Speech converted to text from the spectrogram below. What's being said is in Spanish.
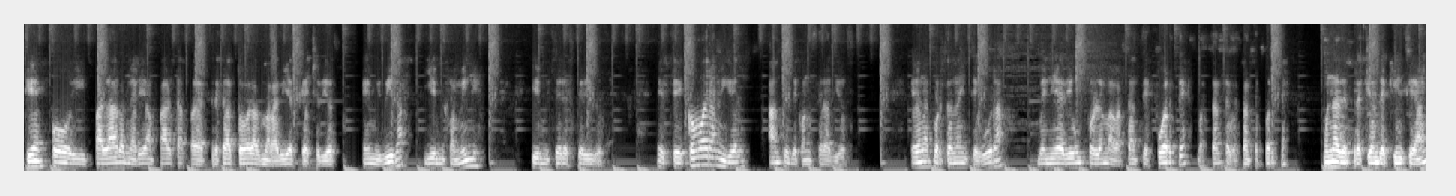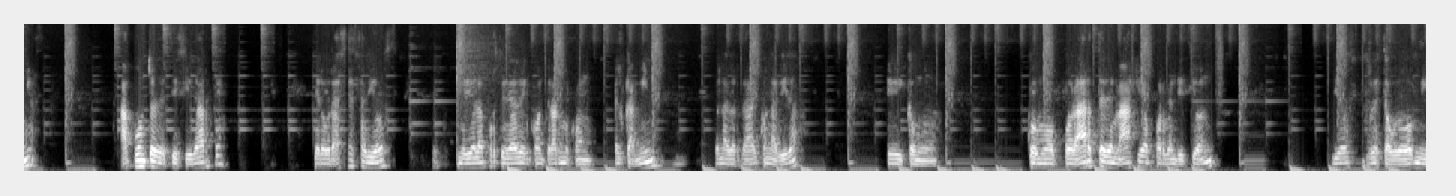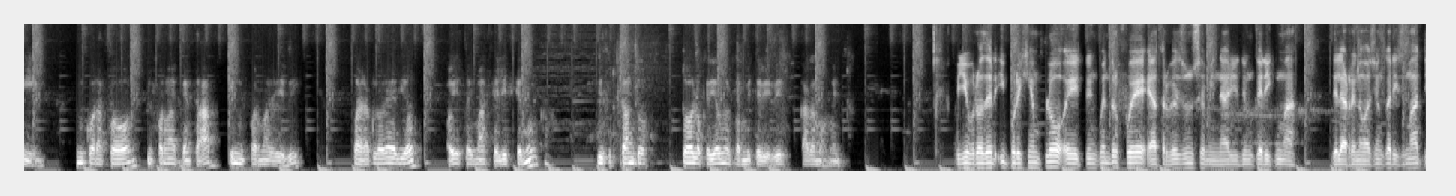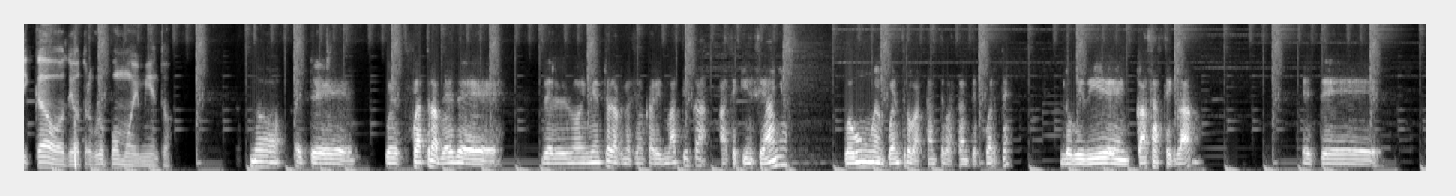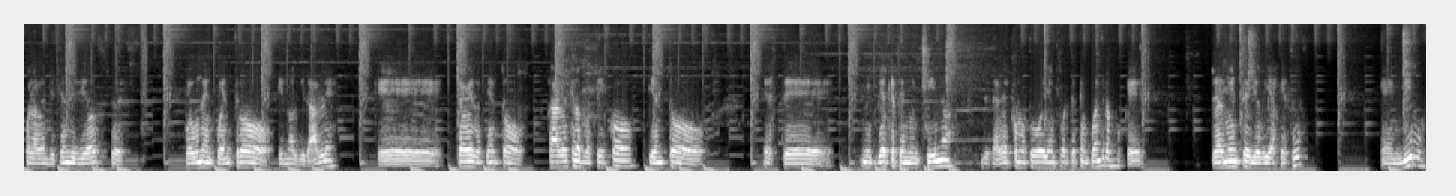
tiempo y palabras me harían falta para expresar todas las maravillas que ha hecho Dios en mi vida y en mi familia y en mis seres queridos. Este, ¿Cómo era Miguel antes de conocer a Dios? Era una persona insegura, venía de un problema bastante fuerte, bastante, bastante fuerte, una depresión de 15 años, a punto de suicidarse, pero gracias a Dios me dio la oportunidad de encontrarme con el camino, con la verdad y con la vida. Y como, como por arte de magia, por bendición, Dios restauró mi, mi corazón, mi forma de pensar y mi forma de vivir. Para la gloria de Dios, hoy estoy más feliz que nunca, disfrutando todo lo que Dios me permite vivir cada momento. Oye, brother, y por ejemplo, eh, tu encuentro fue a través de un seminario, de un querigma de la renovación carismática o de otro grupo o movimiento? No, este, pues fue a través de, del movimiento de la renovación carismática hace 15 años. Fue un encuentro bastante, bastante fuerte. Lo viví en Casa Seglar. Este, por la bendición de Dios, pues fue un encuentro inolvidable que todavía lo siento, cada vez que lo platico, siento este, mi piel que tengo en China, de saber cómo tuvo bien fuerte este encuentro, porque realmente yo vi a Jesús en vivo,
